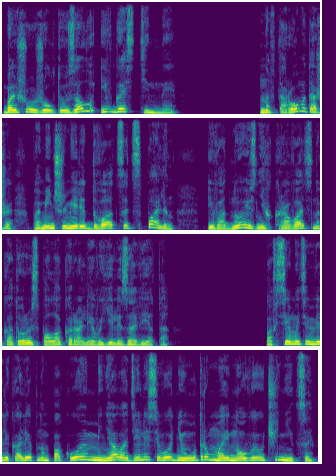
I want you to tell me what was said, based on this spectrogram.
большую желтую залу и в гостиные. На втором этаже по меньшей мере двадцать спален, и в одной из них кровать, на которой спала королева Елизавета. По всем этим великолепным покоям меня водили сегодня утром мои новые ученицы.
